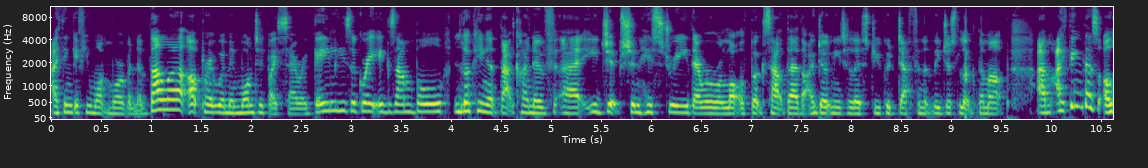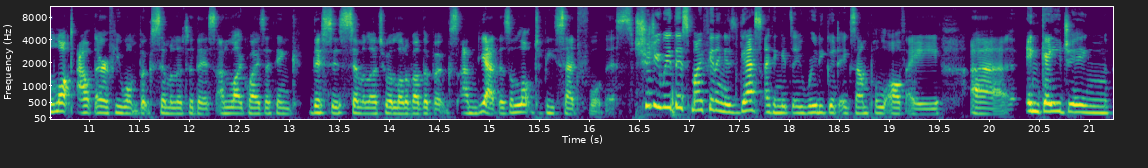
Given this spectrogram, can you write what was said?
I think if you want more of a novella, Upright Women Wanted by Sarah Gailey is a great example looking at that kind of uh, Egyptian history, there are a lot of books out there that I don't need to list. You could definitely just look them up. Um, I think there's a lot out there if you want books similar to this, and likewise, I think this is similar to a lot of other books. And yeah, there's a lot to be said for this. Should you read this? My feeling is yes. I think it's a really good example of a uh, engaging,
